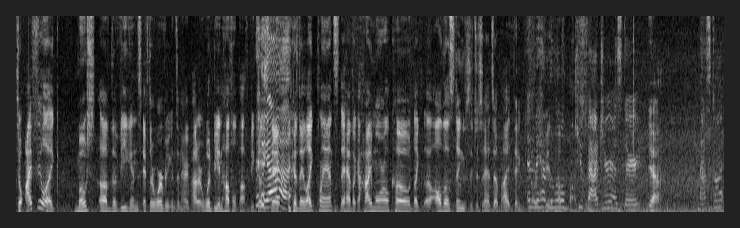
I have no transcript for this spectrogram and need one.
so I feel like most of the vegans, if there were vegans in Harry Potter, would be in Hufflepuff because Yeah. they because they like plants. They have like a high moral code, like uh, all those things that just adds up. I think. And they have the little Hufflepuffs. cute badger as their Yeah. mascot.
